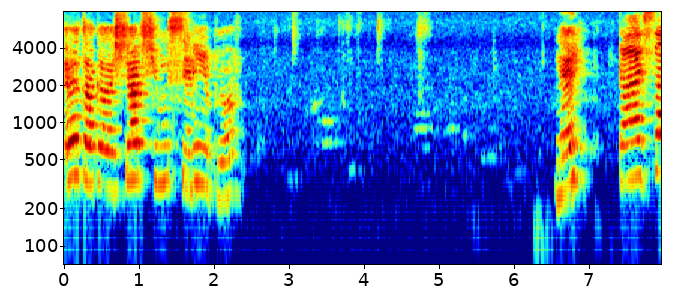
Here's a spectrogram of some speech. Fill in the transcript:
Evet arkadaşlar şimdi Selin yapıyor. Ney? Tersa.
